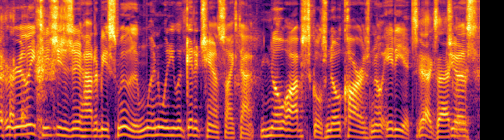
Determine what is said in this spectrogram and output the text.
it really teaches you how to be smooth. And when will you get a chance like that? No obstacles, no cars, no idiots. Yeah, exactly. Just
